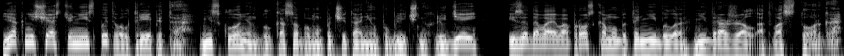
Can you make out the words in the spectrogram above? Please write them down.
Я, к несчастью, не испытывал трепета, не склонен был к особому почитанию публичных людей и, задавая вопрос кому бы то ни было, не дрожал от восторга.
